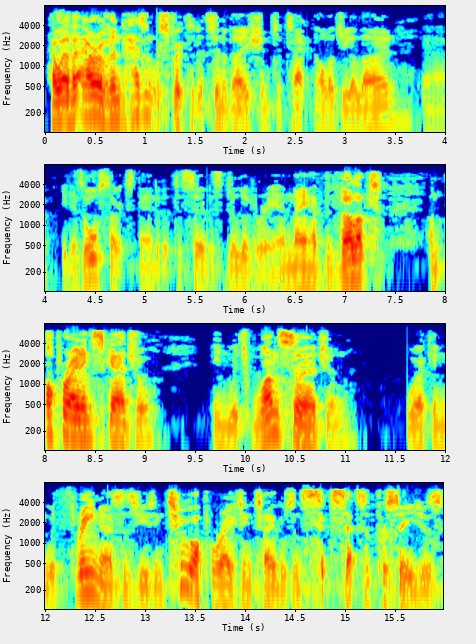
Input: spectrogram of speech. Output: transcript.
However, Aravind hasn't restricted its innovation to technology alone. Uh, it has also expanded it to service delivery, and they have developed an operating schedule in which one surgeon, working with three nurses using two operating tables and six sets of procedures,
